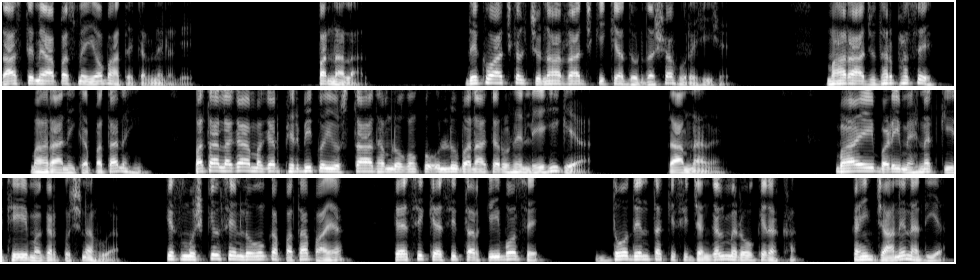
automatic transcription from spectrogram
रास्ते में आपस में यो बातें करने लगे। पन्नालाल देखो आजकल चुनार राज्य की क्या दुर्दशा हो रही है। महाराज उधर फंसे, महारानी का पता नहीं। पता लगा, मगर फिर भी कोई उस्ताद हम लोगों को उल्लू बनाकर उन्हें ले ही गया। रामनारायण। भाई, बड़ी मेहनत की थी, मगर कुछ न हुआ। किस मुश्किल से इन लोगों का पता पाया? कैसी कैसी तरकीबों से दो दिन तक किसी जंगल में रोके रखा। कहीं जाने न दिया।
